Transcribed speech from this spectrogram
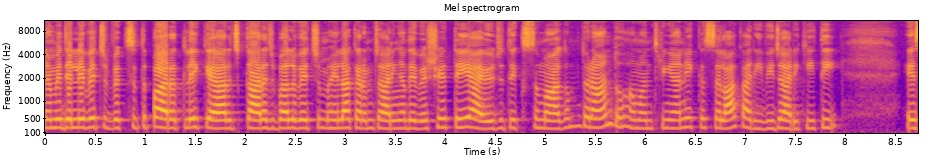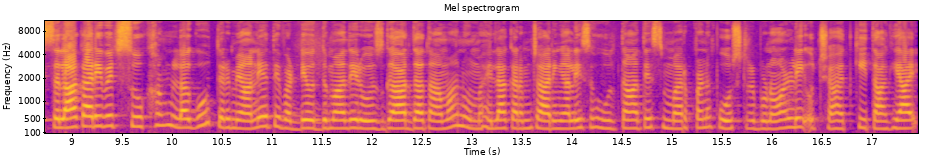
ਨਵੀਂ ਦਿੱਲੀ ਵਿੱਚ ਵਿਕਸਿਤ ਭਾਰਤ ਲਈ ਕਾਰਜ ਕਾਰਜ ਬਲ ਵਿੱਚ ਮਹਿਲਾ ਕਰਮਚਾਰੀਆਂ ਦੇ ਵਿਸ਼ੇ ਤੇ ਆਯੋਜਿਤ ਇੱਕ ਸਮਾਗਮ ਦੌਰਾਨ ਦੋਹਾਂ ਮੰਤਰੀਆਂ ਨੇ ਇੱਕ ਸਲਾਹਕਾਰੀ ਵੀ ਜਾਰੀ ਕੀਤੀ। ਇਸ ਸਲਾਹਕਾਰੀ ਵਿੱਚ ਸੂਖਮ, ਲਘੂ ਦਰਮਿਆਨੇ ਅਤੇ ਵੱਡੇ ਉਦਮਾਂ ਦੇ ਰੋਜ਼ਗਾਰ ਦਾਤਾਵਾਂ ਨੂੰ ਮਹਿਲਾ ਕਰਮਚਾਰੀਆਂ ਲਈ ਸਹੂਲਤਾਂ ਅਤੇ ਸਮਰਪਣ ਪੋਸਟਰ ਬਣਾਉਣ ਲਈ ਉਤਸ਼ਾਹਿਤ ਕੀਤਾ ਗਿਆ ਹੈ।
